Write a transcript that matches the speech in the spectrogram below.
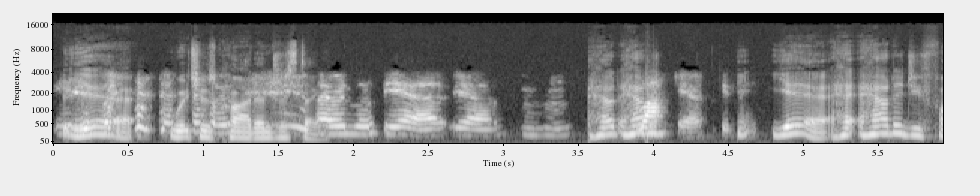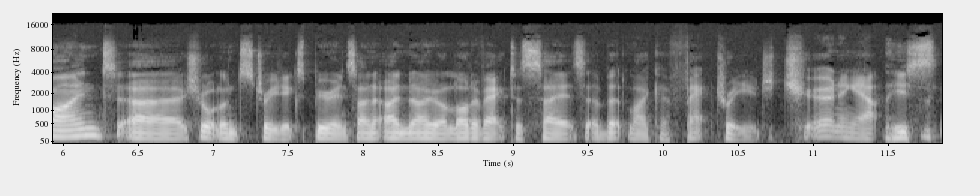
yes. Yeah, which was quite interesting. that was yeah, yeah. Mm-hmm. How, how Last did, year, Yeah, how, how, did you find uh, Shortland Street Experience? I, I, know a lot of actors say it's a bit like a factory, you're just churning out these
